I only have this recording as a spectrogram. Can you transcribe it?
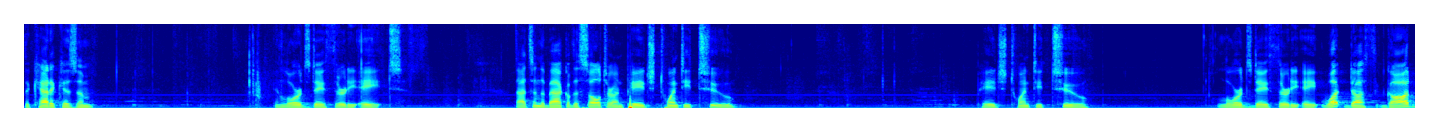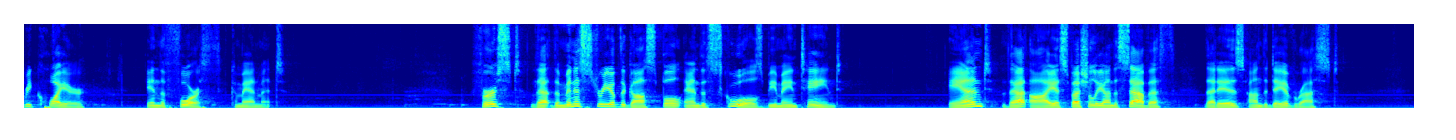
the Catechism in Lord's Day 38. That's in the back of the Psalter on page 22. Page 22. Lord's Day 38. What doth God require in the fourth commandment? First, that the ministry of the gospel and the schools be maintained, and that I, especially on the Sabbath, that is, on the day of rest,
